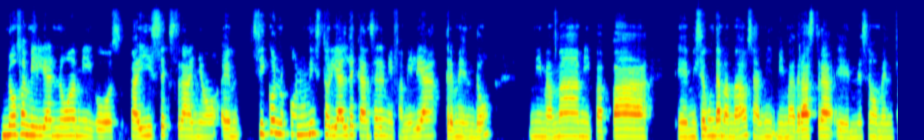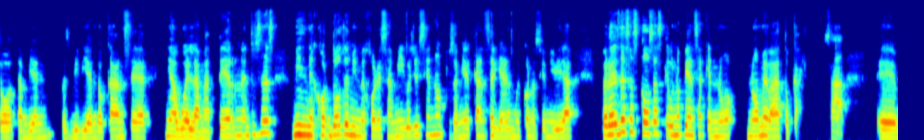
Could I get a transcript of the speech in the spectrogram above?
no familia, no amigos, país extraño, em, sí con, con un historial de cáncer en mi familia tremendo. Mi mamá, mi papá, eh, mi segunda mamá, o sea, mi, madrastra en ese momento también pues viviendo cáncer, mi abuela materna, entonces mis mejor, dos de mis mejores amigos, yo decía, no, pues a mí el cáncer ya es muy conocido en mi vida, pero es de esas cosas que uno piensa que no, no me va a tocar, o sea, eh,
